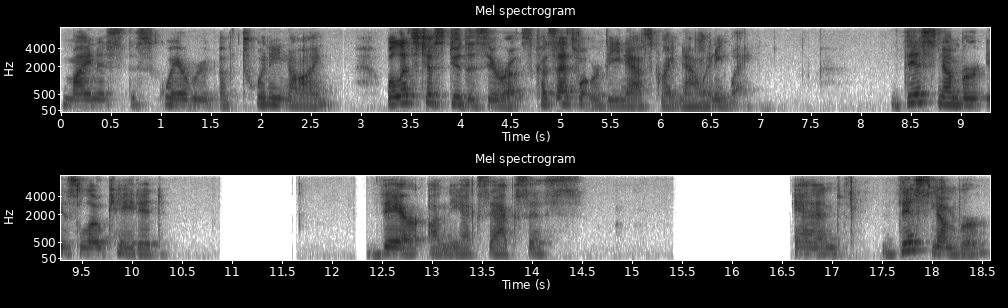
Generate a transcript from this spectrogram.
minus the square root of 29 well, let's just do the zeros because that's what we're being asked right now anyway. This number is located there on the x-axis. And this number,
